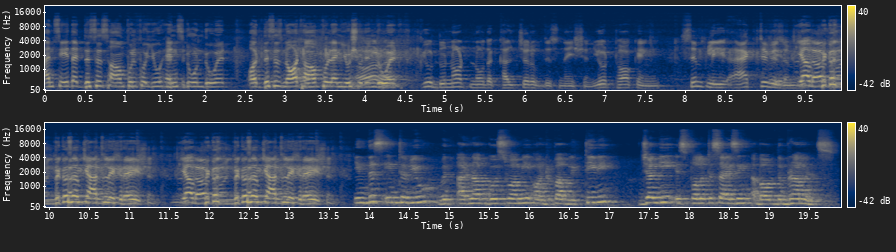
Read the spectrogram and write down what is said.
and say that this is harmful for you, hence don't do it, or this is not harmful and you shouldn't do it. You do not know the culture of this nation. You're talking simply activism Yeah, without because- because I'm culture of Catholic, right? nation. Yeah, because- because I'm culture of Catholic, right? In this interview with Arnab Goswami on Republic TV, Jaggi is politicizing about the Brahmins.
